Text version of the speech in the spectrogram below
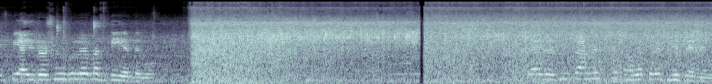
এই পেঁয়াজ রসুনগুলো এবার দিয়ে দেবো। পেঁয়াজ রসুনটা আমি একটু ভালো করে ভেজে নেব।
